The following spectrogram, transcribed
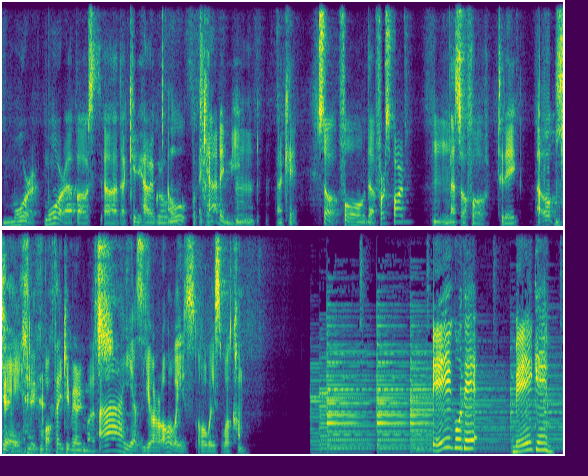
more more about uh, the Kirihara Global oh, okay. Academy. Mm. Okay. So for the first part, Mm-mm. that's all for today. Okay. okay. Well, thank you very much. ah, yes, you are always always welcome. 英語で名言。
